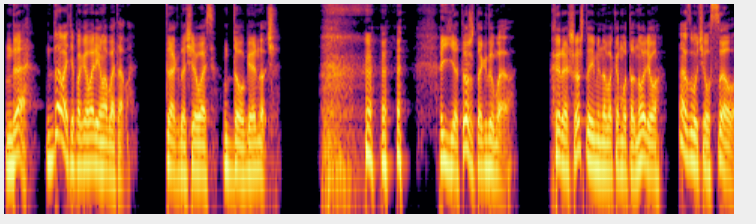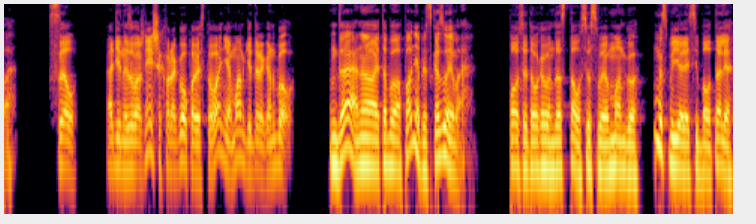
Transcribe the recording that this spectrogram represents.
Да, давайте поговорим об этом. Так началась долгая ночь. Я тоже так думаю. Хорошо, что именно Вакамото Норио озвучил Селла. Сел – один из важнейших врагов повествования манги Dragon Ball. Да, но это было вполне предсказуемо. После того, как он достал всю свою мангу, мы смеялись и болтали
